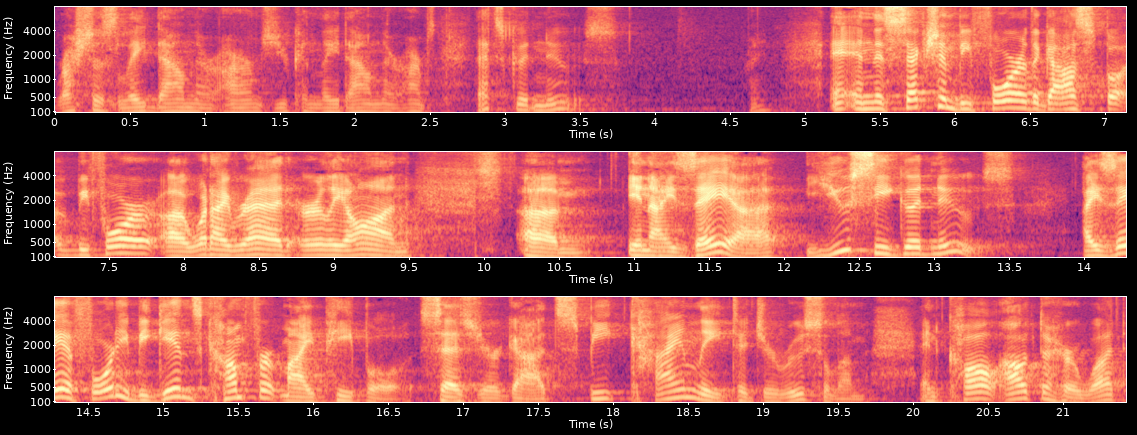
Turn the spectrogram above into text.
Russia's laid down their arms, you can lay down their arms, that's good news. Right? And, this section before the gospel, before uh, what I read early on um, in Isaiah, you see good news. Isaiah 40 begins Comfort my people, says your God. Speak kindly to Jerusalem and call out to her what?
